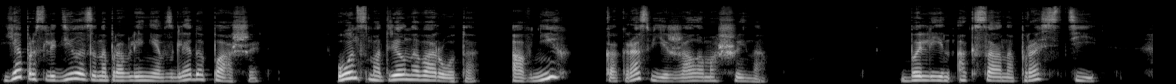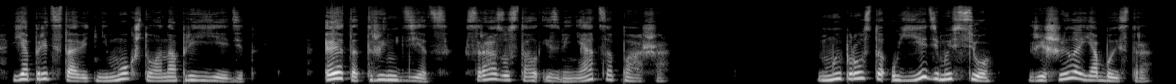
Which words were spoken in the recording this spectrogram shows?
Я проследила за направлением взгляда Паши. Он смотрел на ворота, а в них как раз въезжала машина. Блин, Оксана, прости. Я представить не мог, что она приедет. Это трындец, сразу стал извиняться Паша. Мы просто уедем и все, решила я быстро.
